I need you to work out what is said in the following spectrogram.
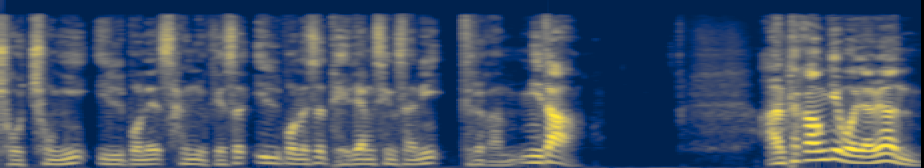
조총이 일본에 상륙해서 일본에서 대량 생산이 들어갑니다. 안타까운 게 뭐냐면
